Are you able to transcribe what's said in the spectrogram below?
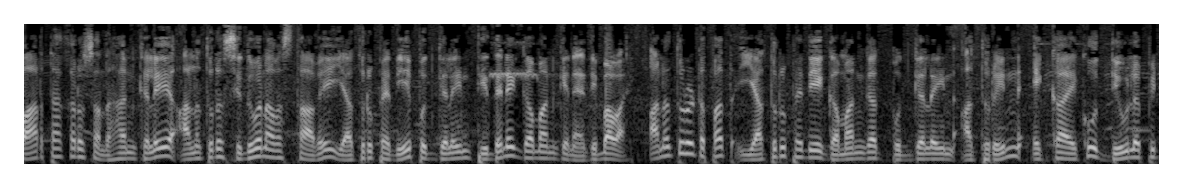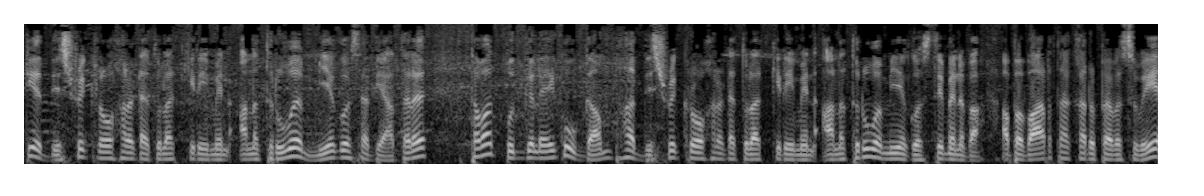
වාර්තාකරු සඳහන් කළේ අනතුර සිදුවන අවස්ථාවේ යතුරු පැදියේ පුද්ගලයන් තිදෙනෙක් ගමන්ගෙන ඇති බවයි. අනතුරටපත් යතුරු පැදියේ ගමන්ගත් පුද්ගලයන් අතුරින් එක් අයෙකු දිව්ලපිටිය දිස්ත්‍රික් රෝහලට ඇතුළත් කිරීමෙන් අනතුරුව මියගොස් ඇති අතර තවත් පුද්ගලයෙකු ගම්පහ දිස්ත්‍රික් රෝහලට ඇතුළත් කිරීමෙන් අනතුරුව මියගොස් තිබෙනවා. අප වාර්තාකරු පැවසුවේ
